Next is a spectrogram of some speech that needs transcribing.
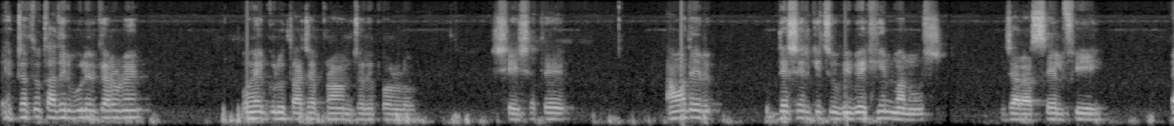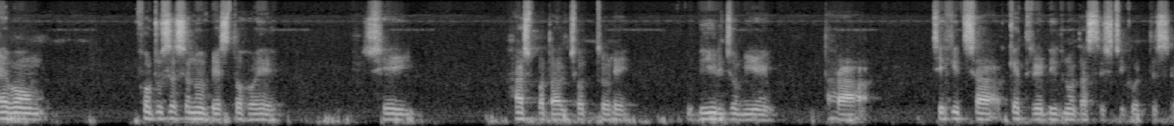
একটা তো তাদের ভুলের কারণে অনেকগুলো তাজা প্রাণ ঝরে পড়ল। সেই সাথে আমাদের দেশের কিছু বিবেকহীন মানুষ যারা সেলফি এবং ফটো সেশনে ব্যস্ত হয়ে সেই হাসপাতাল চত্বরে ভিড় জমিয়ে তারা চিকিৎসা ক্ষেত্রে বিঘ্নতা সৃষ্টি করতেছে।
